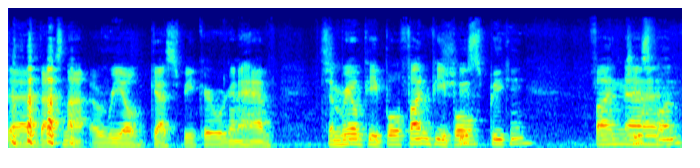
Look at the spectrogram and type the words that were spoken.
uh, that's not a real guest speaker. We're going to have some real people, fun people, She's speaking. fun. She's uh, fun.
